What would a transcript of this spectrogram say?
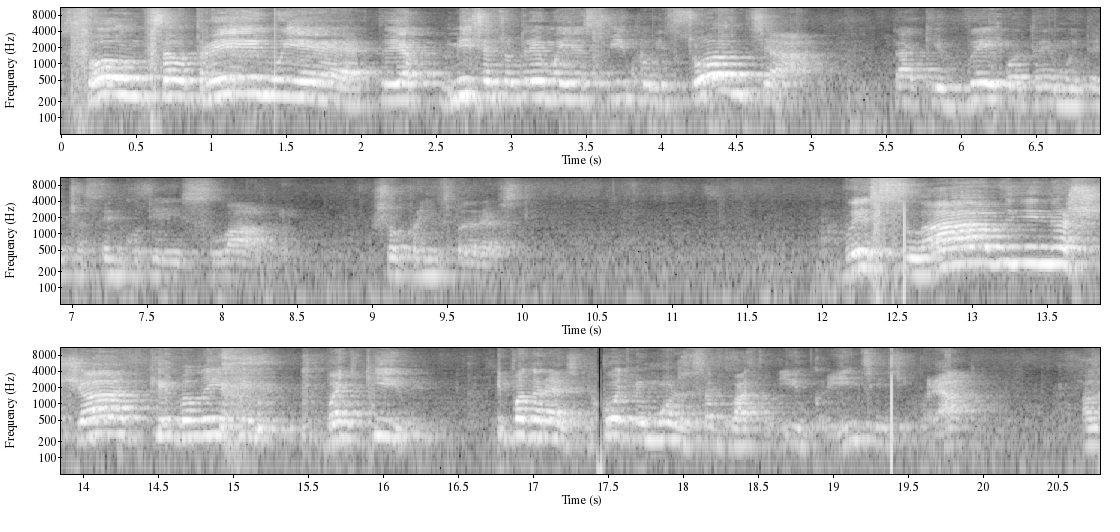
сонце отримує, то як місяць отримує світло від сонця, так і ви отримуєте частинку тієї слави, що приніс Падревський. Ви славні нащадки великих батьків. І Подаревський, хоч ви може серед вас тут і українці, і поляки, але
